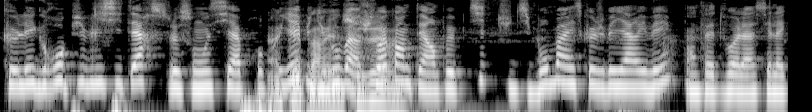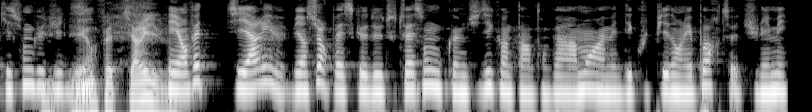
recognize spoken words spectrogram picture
que les gros publicitaires se le sont aussi appropriés. Puis du coup, bah, sujet, toi, ouais. quand t'es un peu petite, tu te dis bon bah est-ce que je vais y arriver? En fait, voilà, c'est la question que tu te dis. Et en fait, tu arrives. Et en fait, tu y arrives, bien sûr, parce que de toute façon, comme tu dis, quand t'as un tempérament à mettre des coups de pied dans les portes, tu les mets,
